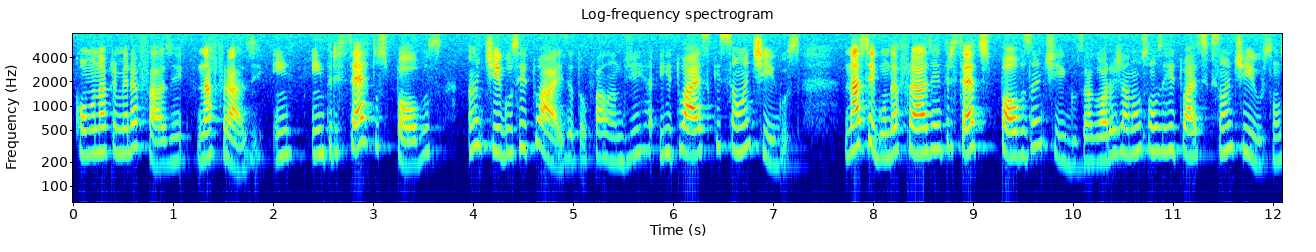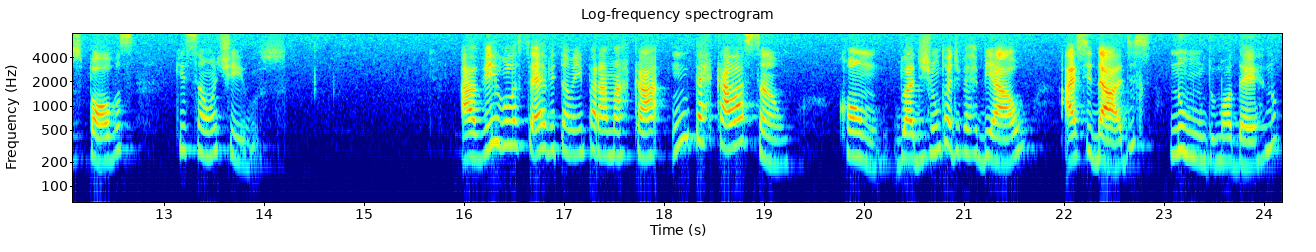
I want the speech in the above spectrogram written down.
como na primeira frase, na frase, entre certos povos, antigos rituais. Eu estou falando de rituais que são antigos. Na segunda frase, entre certos povos antigos. Agora já não são os rituais que são antigos, são os povos que são antigos. A vírgula serve também para marcar intercalação, como do adjunto adverbial, as cidades, no mundo moderno,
